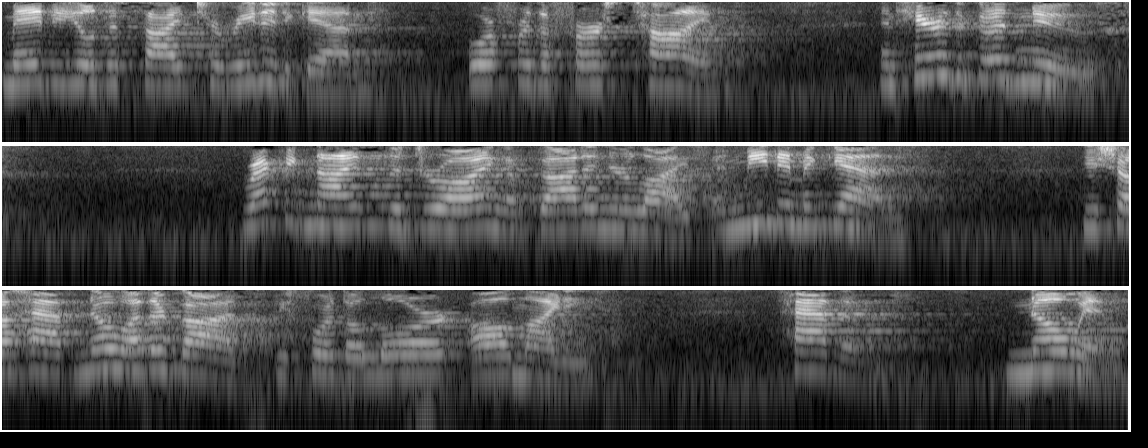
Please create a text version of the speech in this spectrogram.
Maybe you'll decide to read it again or for the first time and hear the good news. Recognize the drawing of God in your life and meet him again. You shall have no other gods before the Lord Almighty. Have him, know him,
